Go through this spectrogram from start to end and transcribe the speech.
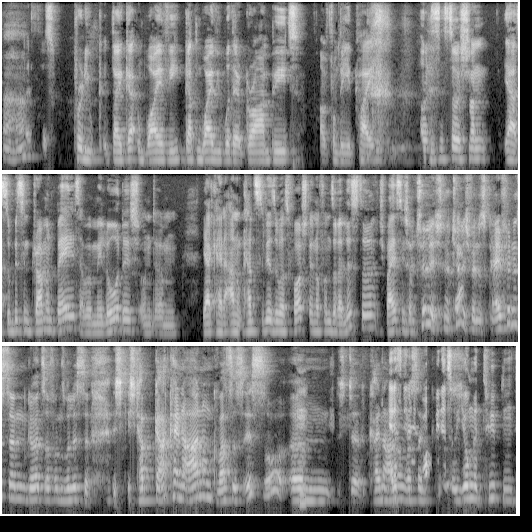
Aha. Es ist pretty, they got wavy, got wavy with their grime beats uh, from the UK. und es ist so schon, ja, so ein bisschen Drum and Bass, aber melodisch und ähm, ja, keine Ahnung. Kannst du dir sowas vorstellen auf unserer Liste? Ich weiß nicht, Natürlich, natürlich. Wenn du es geil findest, dann gehört es auf unsere Liste. Ich, ich habe gar keine Ahnung, was es ist. So, ähm, ich, äh, keine Ja, das Ahnung, was sind da. auch wieder so junge Typen,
